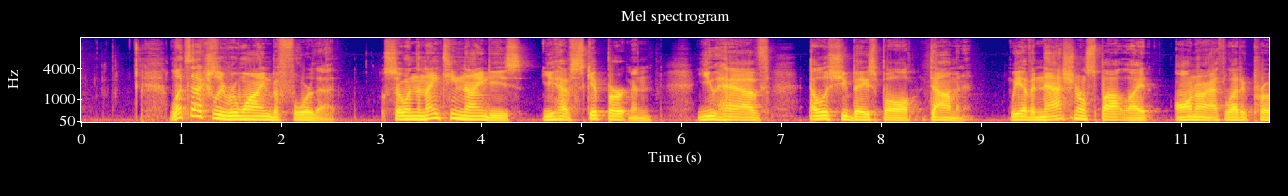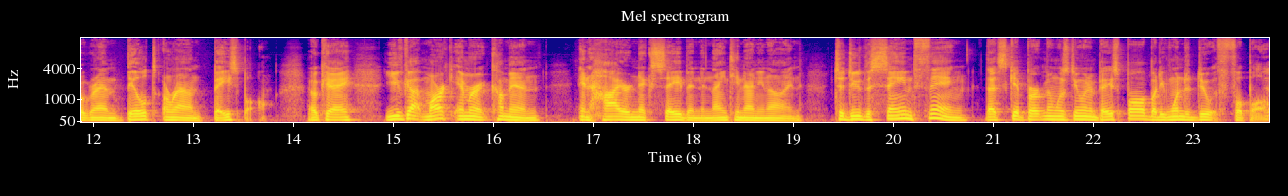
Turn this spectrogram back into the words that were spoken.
Let's actually rewind before that. So in the 1990s, you have Skip Bertman, you have LSU baseball dominant. We have a national spotlight on our athletic program built around baseball. Okay? You've got Mark Emmert come in and hire Nick Saban in 1999 to do the same thing that Skip Bertman was doing in baseball, but he wanted to do it with football.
